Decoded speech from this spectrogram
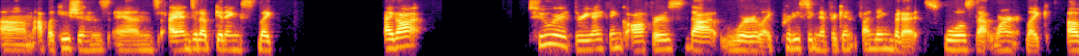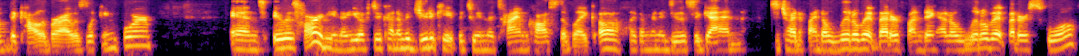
um, applications and I ended up getting like, I got two or three, I think, offers that were like pretty significant funding, but at schools that weren't like of the caliber I was looking for. And it was hard, you know, you have to kind of adjudicate between the time cost of like, oh, like I'm going to do this again to try to find a little bit better funding at a little bit better school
